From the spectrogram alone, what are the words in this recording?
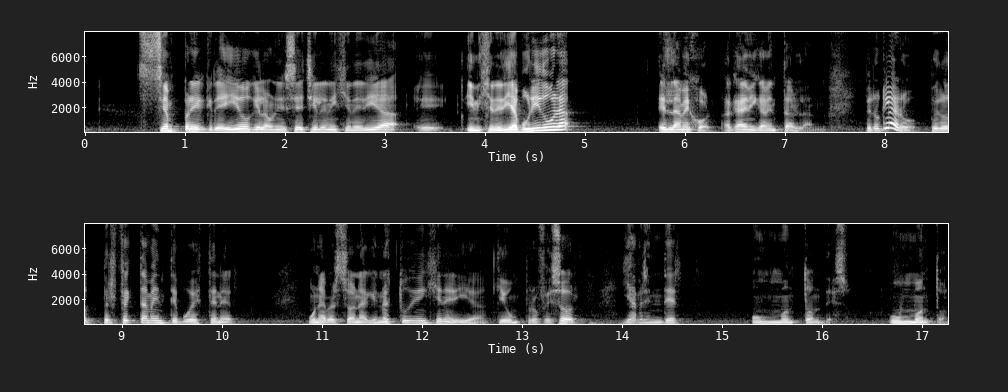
siempre he creído que la Universidad de Chile en ingeniería, eh, en ingeniería pura y dura, es la mejor, académicamente hablando. Pero claro, pero perfectamente puedes tener una persona que no estudia ingeniería, que es un profesor, y aprender un montón de eso, un montón.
